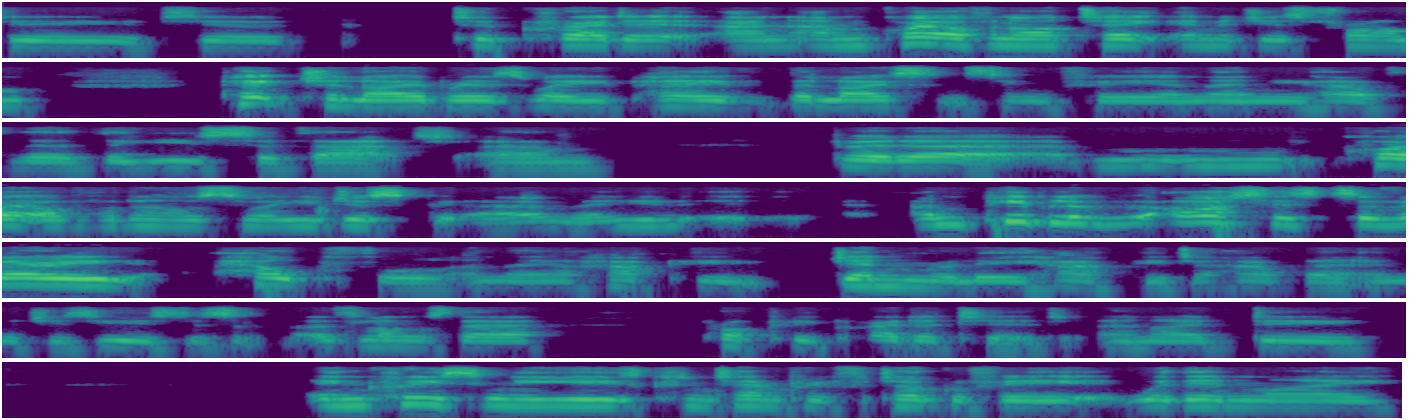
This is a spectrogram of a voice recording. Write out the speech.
to to to credit and, and quite often i'll take images from picture libraries where you pay the licensing fee and then you have the the use of that um, but uh, quite often also you just um, you, and people of artists are very helpful and they are happy generally happy to have their images used as, as long as they're properly credited. And i do increasingly use contemporary photography within my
